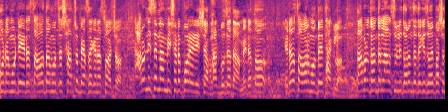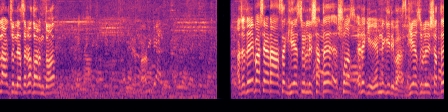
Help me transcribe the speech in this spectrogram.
মোটামুটি এটা চাওয়ার দাম হচ্ছে সাতশো বেচা কেনা ছয়শো। আরও নিচে নামবি সেটা পরের হিসাব হাট বুঝে দাম। এটা তো এটাও চাওয়ার মধ্যেই থাকল। তারপরে ধরেন তো লাল চুলি ধরেন তো দেখি যে ওই পাশে লাল চুলি আছে এটা ধরেন তো। আচ্ছা যে এই পাশে একটা আছে ঘিয়া চুল্লির সাথে সোয়া এটা কি? এমনি গিরিবাস ঘিয়া চুল্লির সাথে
